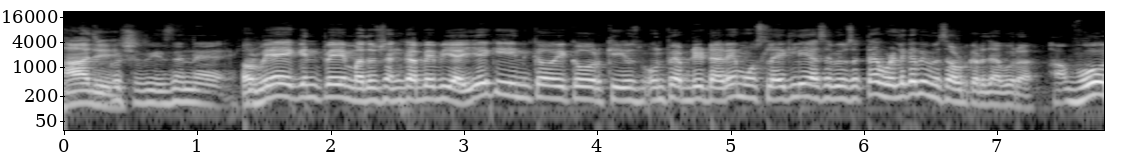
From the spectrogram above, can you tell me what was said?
हाँ जी। कुछ रीजन है। और भैया एक इन पे मधुशंका पे भी आई है कि इनका एक और कि उस- उन पे अपडेट आ रहे हैं मोस्ट लाइकली ऐसा भी हो सकता है वर्ल्ड कप भी मिस आउट कर जाए पूरा। हाँ वो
